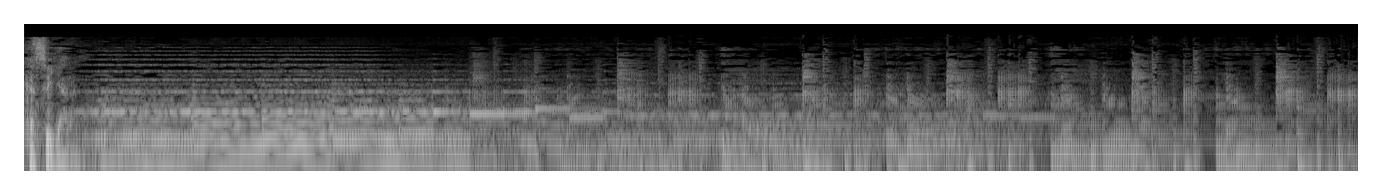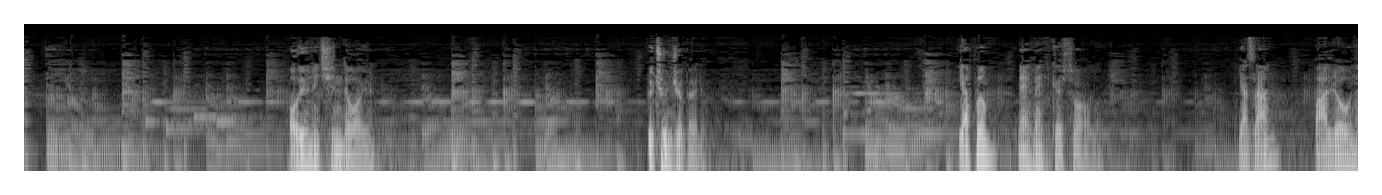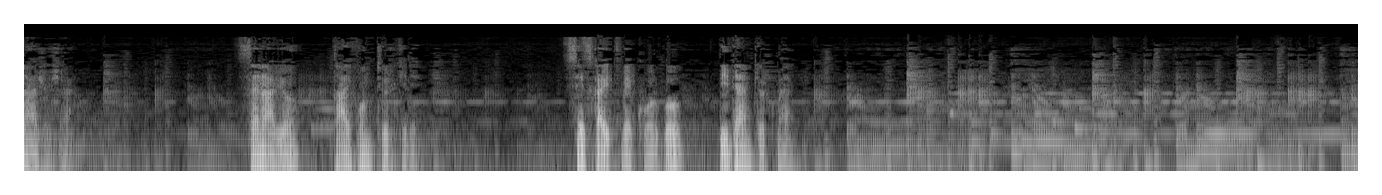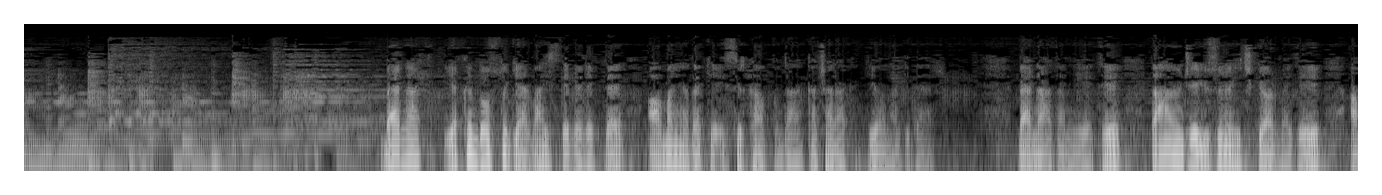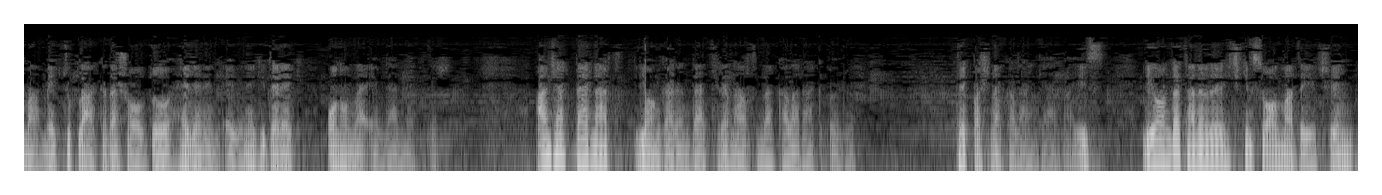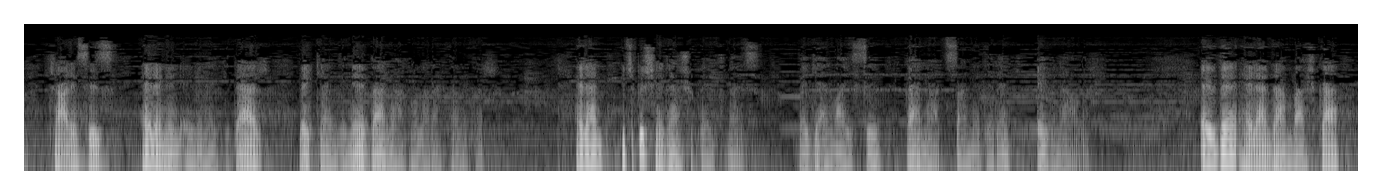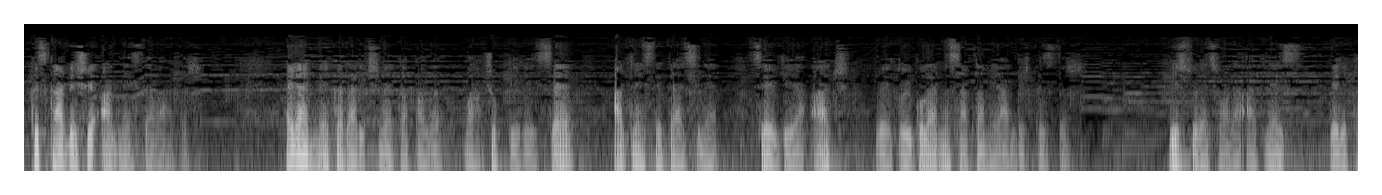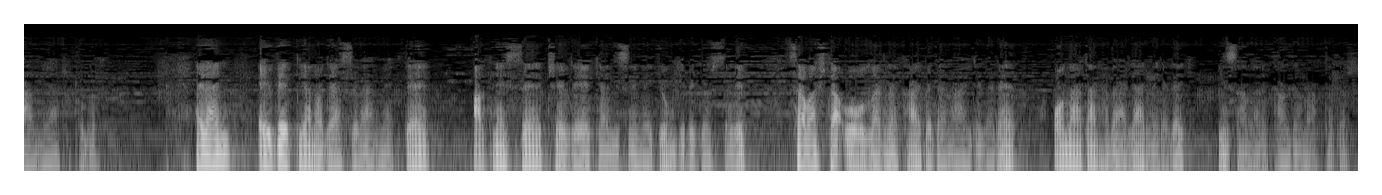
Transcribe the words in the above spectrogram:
Arkası yarın. Oyun içinde oyun. Üçüncü bölüm. Yapım Mehmet Köseoğlu. Yazan Ballo Najaja. Senaryo Tayfun Türkili. Ses kayıt ve kurgu Didem Türkmen. Bernard yakın dostu Gervais ile birlikte Almanya'daki esir kampından kaçarak Lyon'a gider. Bernard'ın niyeti daha önce yüzünü hiç görmediği ama mektupla arkadaş olduğu Helen'in evine giderek onunla evlenmektir. Ancak Bernard Lyon garında tren altında kalarak ölür. Tek başına kalan Gervais, Lyon'da tanıdığı hiç kimse olmadığı için çaresiz Helen'in evine gider ve kendini Bernard olarak tanıtır. Helen hiçbir şeyden şüphe etmez ve Gervais'i Bernard zannederek evine alır. Evde Helen'den başka kız kardeşi Agnes de vardır. Helen ne kadar içine kapalı, mahcup biri ise Agnes de tersine sevgiye aç ve duygularını saklamayan bir kızdır. Bir süre sonra Agnes delikanlıya tutulur. Helen evde piyano dersi vermekte, Agnes ise çevreye kendisini medyum gibi gösterip savaşta oğullarını kaybeden ailelere onlardan haberler vererek insanları kandırmaktadır.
